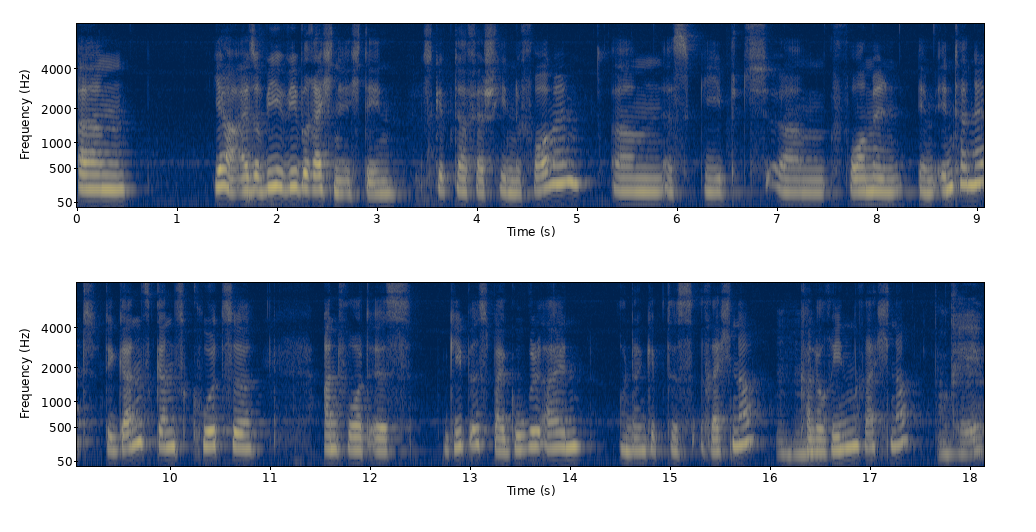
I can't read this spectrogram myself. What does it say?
Ähm, ja, also wie, wie berechne ich den? Es gibt da verschiedene Formeln. Ähm, es gibt ähm, Formeln im Internet. Die ganz, ganz kurze Antwort ist, gib es bei Google ein und dann gibt es Rechner, Kalorienrechner. Okay.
